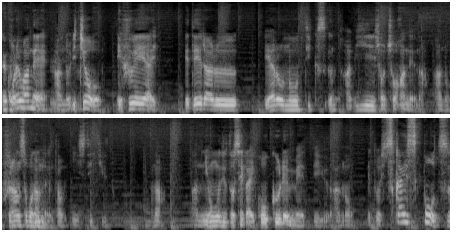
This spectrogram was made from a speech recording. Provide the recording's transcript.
ういうと。これはね、うん。あの、一応 FAI、 Federal Aeronautics、ん？ Aviation、超わかんねえな。あの、フランス語なんだけど、多分 Institute かな。あの、日本語で言うと世界航空連盟っていう、あの、えっと、スカイスポーツ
